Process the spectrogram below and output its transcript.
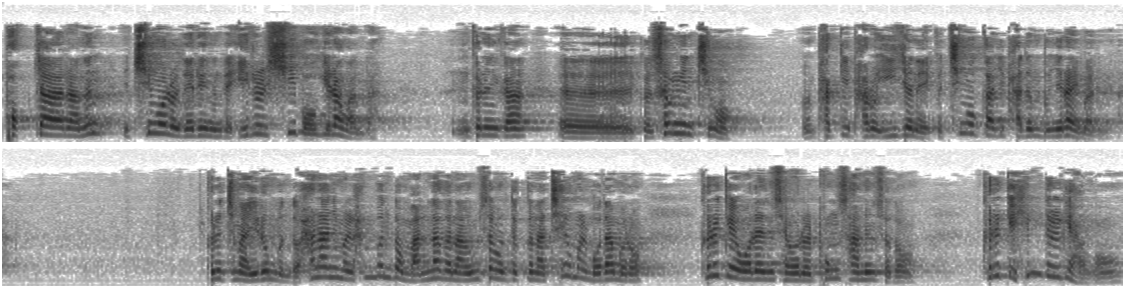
복자라는 칭호를 내리는데 이를 시복이라고 한다. 그러니까 그 성인 칭호 받기 바로 이전에 그 칭호까지 받은 분이라 이 말입니다. 그렇지만 이런 분도 하나님을 한 번도 만나거나 음성을 듣거나 체험을 못함으로 그렇게 오랜 세월을 봉사하면서도 그렇게 힘들게 하고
